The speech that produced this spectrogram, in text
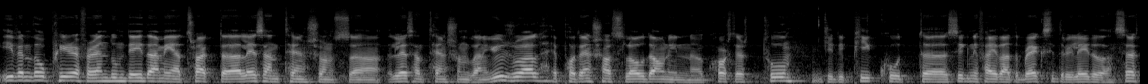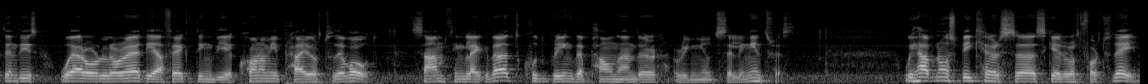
Even though pre-referendum data may attract uh, less, uh, less, attention than usual, a potential slowdown in uh, quarter two GDP could uh, signify that Brexit-related uncertainties were already affecting the economy prior to the vote. Something like that could bring the pound under renewed selling interest. We have no speakers uh, scheduled for today.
